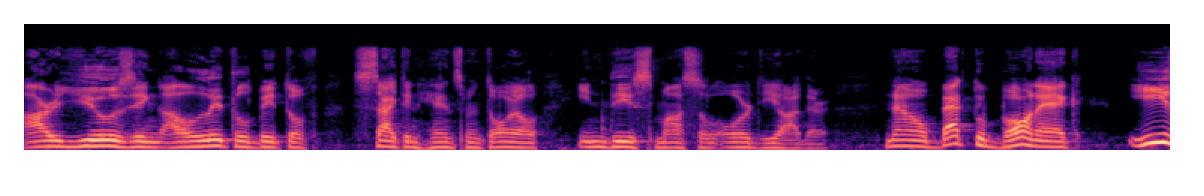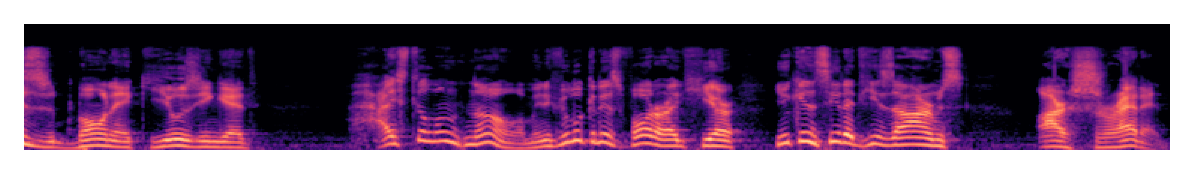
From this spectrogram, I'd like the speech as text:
are using a little bit of site enhancement oil in this muscle or the other. Now back to Bonac, is Bonac using it? I still don't know. I mean, if you look at this photo right here, you can see that his arms are shredded,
